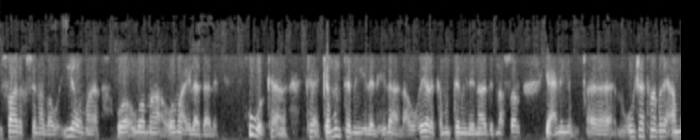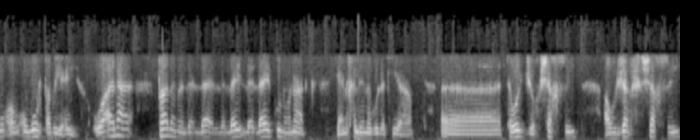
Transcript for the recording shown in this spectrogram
الفارق سنة ضوئية وما وما وما إلى ذلك هو كمنتمي إلى الهلال أو غيره كمنتمي لنادي النصر. يعني آه، وجهة نظري أمور طبيعية. وأنا طالما لا, لا, لا يكون هناك يعني خلينا أقول لك إياها آه، توجه شخصي أو جرح شخصي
